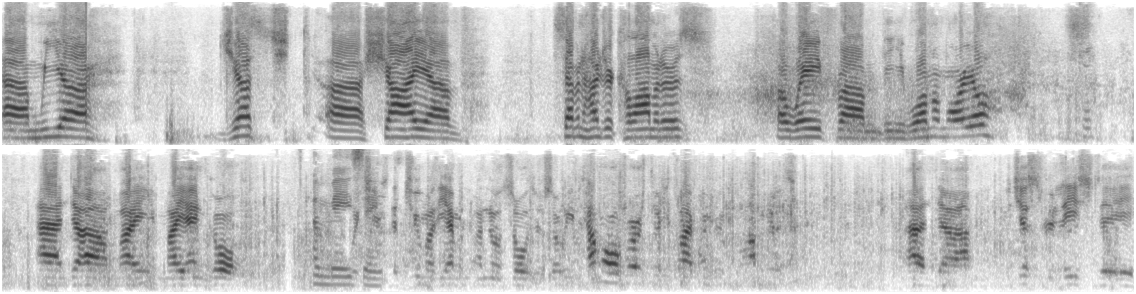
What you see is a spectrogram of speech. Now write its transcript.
um, we are just uh, shy of 700 kilometers away from the War Memorial Okay. and uh, my my end goal, which Amazing. is the Tomb of the Unknown Soldier. So we've come over 3,500 kilometers, and uh, we just released a.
